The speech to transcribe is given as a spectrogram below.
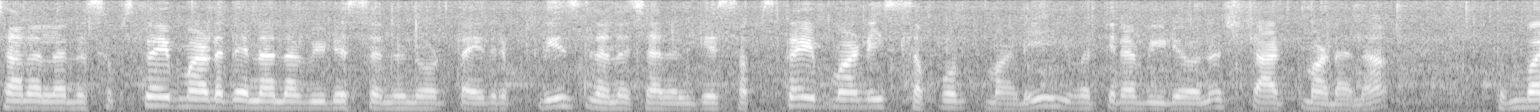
ಚಾನಲನ್ನು ಸಬ್ಸ್ಕ್ರೈಬ್ ಮಾಡದೆ ನನ್ನ ವೀಡಿಯೋಸನ್ನು ನೋಡ್ತಾ ಇದ್ದರೆ ಪ್ಲೀಸ್ ನನ್ನ ಚಾನಲ್ಗೆ ಸಬ್ಸ್ಕ್ರೈಬ್ ಮಾಡಿ ಸಪೋರ್ಟ್ ಮಾಡಿ. ಇವತ್ತಿನ ವೀಡಿಯೋನ ಸ್ಟಾರ್ಟ್ ಮಾಡೋಣ. ತುಂಬಾ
